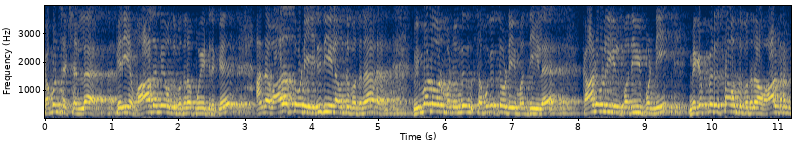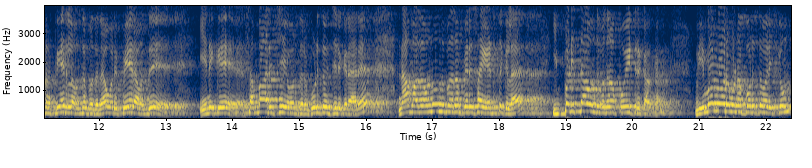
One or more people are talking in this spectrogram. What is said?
கமெண்ட் செக்ஷனில் பெரிய வாதமே வந்து பார்த்தீங்கன்னா போயிட்டுருக்கு. அந்த வாதத்தோடைய இறுதியில் வந்து பார்த்தீங்கன்னா விமலவர்மன் வந்து சமூகத்தோடைய மத்தியில் காணொளிகள் பதிவு பண்ணி மிக பெருசாக வந்து பார்த்தீங்கன்னா வாழ்றன்ற பேரில் வந்து பார்த்தீங்கன்னா ஒரு பேரை வந்து எனக்கு சம்பாதிச்சு ஒருத்தர் கொடுத்து வச்சிருக்கிறாரு. நாம் அதை ஒன்றும் வந்து பார்த்தீங்கன்னா பெருசாக எடுத்துக்கல. இப்படித்தான் வந்து பார்த்தீங்கன்னா போயிட்டு இருக்காங்க விமல்வர்மனை பொறுத்த வரைக்கும்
